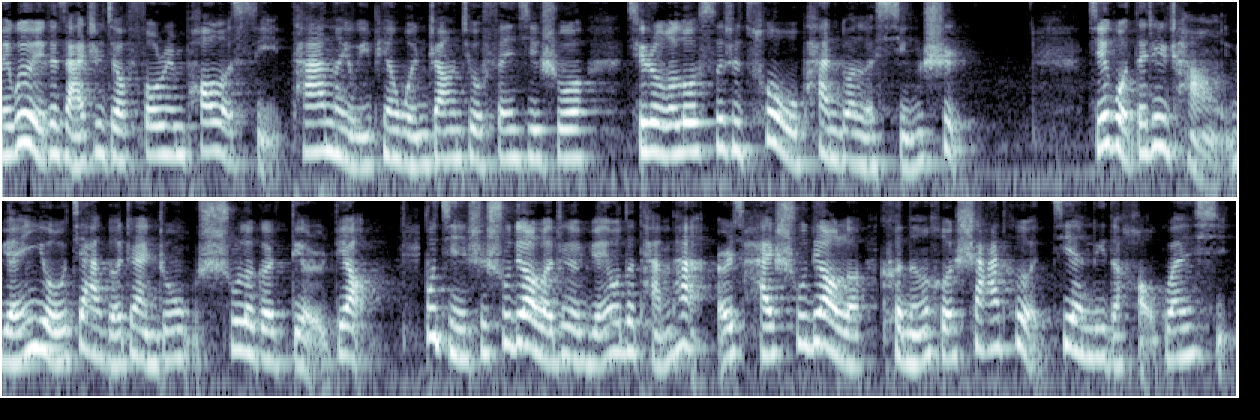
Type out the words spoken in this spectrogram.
美国有一个杂志叫《Foreign Policy》，它呢有一篇文章就分析说，其实俄罗斯是错误判断了形势，结果在这场原油价格战中输了个底儿掉，不仅是输掉了这个原油的谈判，而且还输掉了可能和沙特建立的好关系。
